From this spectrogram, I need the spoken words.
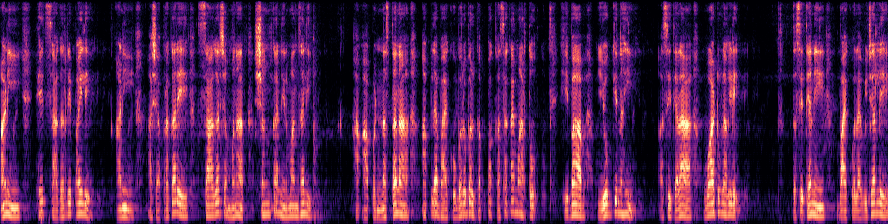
आणि हेच सागरने पाहिले आणि अशा प्रकारे सागरच्या मनात शंका निर्माण झाली. हा आपण नसताना आपल्या बायकोबरोबर गप्पा कसा काय मारतो? ही बाब योग्य नाही असे त्याला वाटू लागले. तसे त्याने बायकोला विचारले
